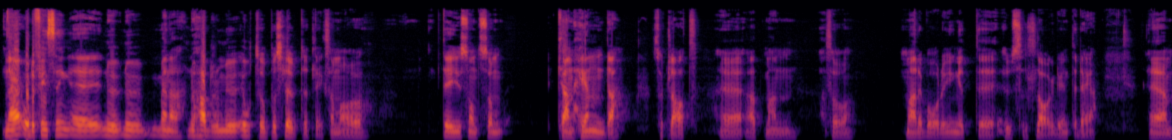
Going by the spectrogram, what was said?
nej, och det finns inget, eh, nu, nu menar, nu hade de ju otur på slutet liksom och det är ju sånt som kan hända såklart. Eh, att man, alltså Maribor är ju inget uselt lag, det är ju inte det. Ehm,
